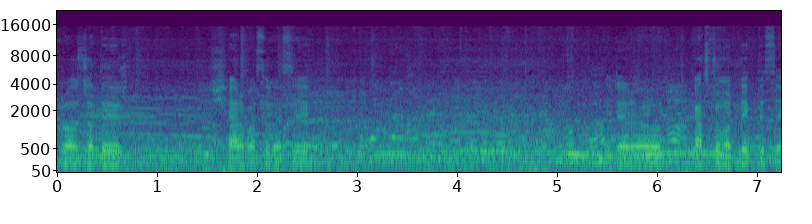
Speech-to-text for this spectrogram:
ক্রস জাতের সার বাছুর আছে। এটারও কাস্টমার দেখতেছে।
